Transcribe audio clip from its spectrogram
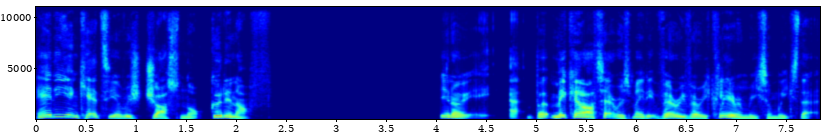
Eddie Nketiah is just not good enough. You know, uh, but Mikel Arteta has made it very, very clear in recent weeks that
